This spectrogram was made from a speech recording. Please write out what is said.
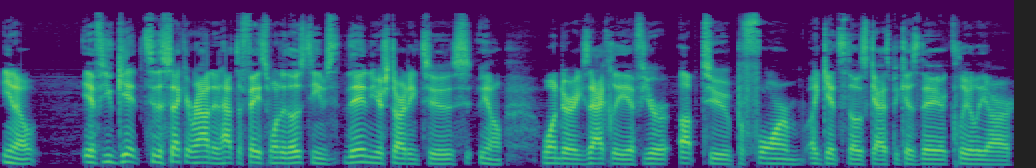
you know, if you get to the second round and have to face one of those teams, then you're starting to you know wonder exactly if you're up to perform against those guys because they clearly are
